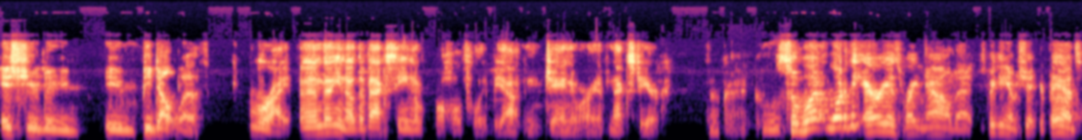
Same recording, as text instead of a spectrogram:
issue to be dealt with. Right, and then you know the vaccine will hopefully be out in January of next year. Okay, cool. So what what are the areas right now that, speaking of shit your pants,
